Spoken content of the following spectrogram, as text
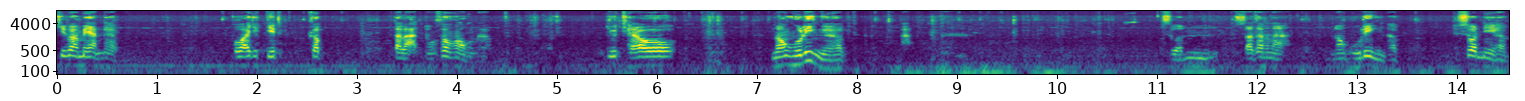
คิดว่าแม่นนะครับ เพราะว่าจะติดกับตลาดน้องซ่องห้องนะครับอยู่แถวน้องฮูลิงนะครับสวนสาธารณะน้องฮูลิงครับส่วนนี้ครับ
